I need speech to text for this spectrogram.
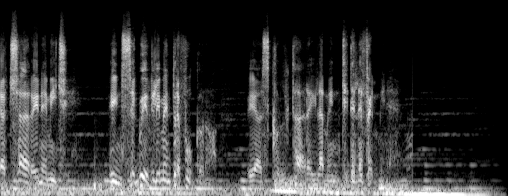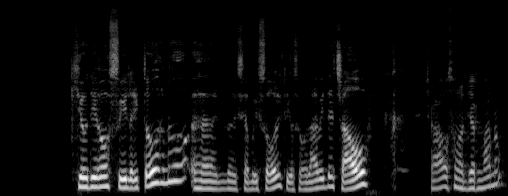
Schiacciare i nemici, inseguirli mentre fuggono e ascoltare i lamenti delle femmine. Chiodi il ritorno, eh, noi siamo i soliti, io sono Davide, ciao. Ciao, sono Germano.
